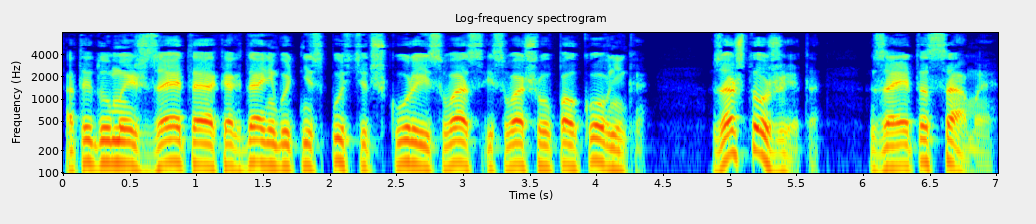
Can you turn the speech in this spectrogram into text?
А ты думаешь, за это когда-нибудь не спустят шкуры и с вас, и с вашего полковника? За что же это? За это самое.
